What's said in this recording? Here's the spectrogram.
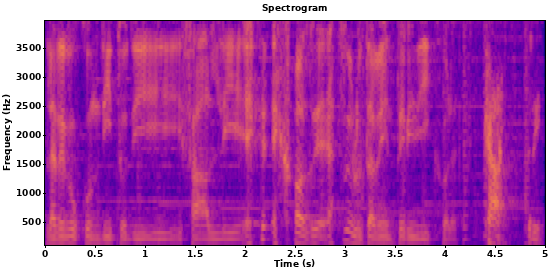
l'avevo condito di falli e cose assolutamente ridicole. Caztri,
